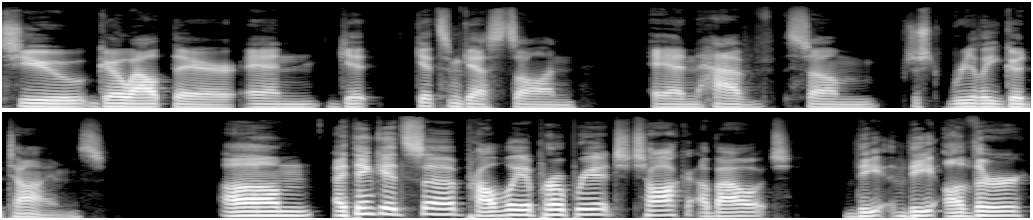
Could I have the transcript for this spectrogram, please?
to go out there and get get some guests on and have some just really good times. Um i think it's uh, probably appropriate to talk about the the other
